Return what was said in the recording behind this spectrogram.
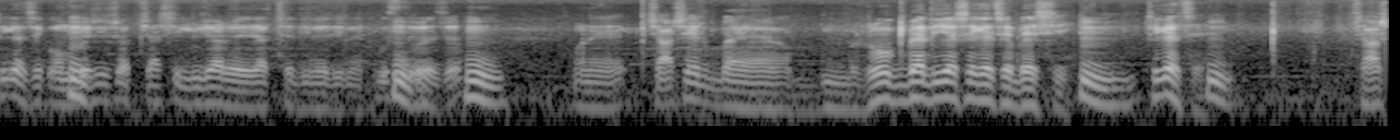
ঠিক আছে কম বেশি সব চাষি লুজার হয়ে যাচ্ছে দিনে দিনে বুঝতে। পেরেছ? মানে চাষের রোগ ব্যাধি এসে গেছে বেশি। ঠিক আছে। চাষ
